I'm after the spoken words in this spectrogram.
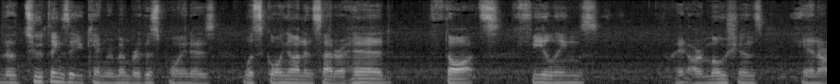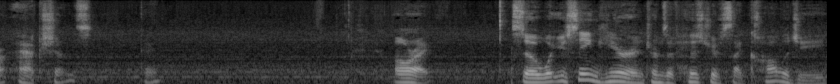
the two things that you can remember at this point is what's going on inside our head, thoughts, feelings, right, our emotions, and our actions. Okay. All right. So what you're seeing here in terms of history of psychology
